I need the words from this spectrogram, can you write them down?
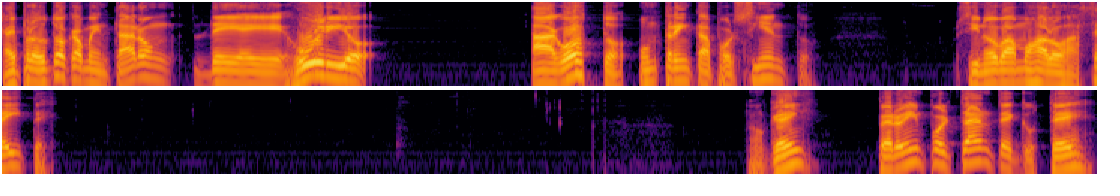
Hay productos que aumentaron de julio a agosto un 30%. Si no vamos a los aceites. ¿Ok? Pero es importante que usted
